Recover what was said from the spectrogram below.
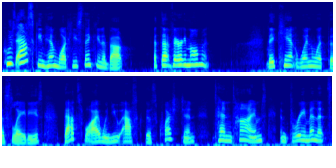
who's asking him what he's thinking about at that very moment. They can't win with this, ladies. That's why when you ask this question 10 times in three minutes,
